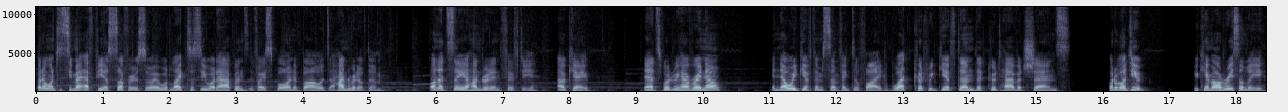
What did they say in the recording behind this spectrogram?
But I want to see my FPS suffer, so I would like to see what happens if I spawn about a hundred of them. Well, let's say 150. Okay. That's what we have right now. And now we give them something to fight. What could we give them that could have a chance? What about you? You came out recently.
